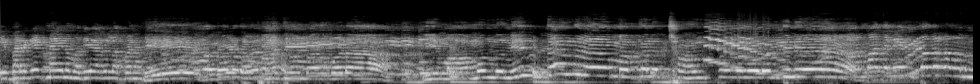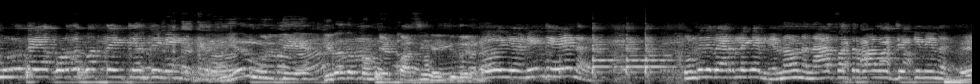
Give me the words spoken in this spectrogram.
ಈ ಬರ್ಗೆಟ್ ನಾ ಏನು ಮದುವೆ ಆಗಲ್ಲಪ್ಪ ನಾ. ಏ ಬರೇಟ ಮಾತಿನ ಮಾಡ್ಬೇಡ ಈ ಮಾಮಂದು ನಿಂತಂದ್ರ ಮಕ್ಕಳ ಚಾನ್ಸ್ ನೋಡಂತೀನಿ ಏನ್ ಮೂರ್ತಿ? ಇರೋದ ಟ್ವೆಂಟಿ ಏಟ್ ಪಾಸಿಂಗ್ ಐತಿದ್ರು ಅಯ್ಯೋ ನಿಂದ ಏನ? ತುಂಬಿದ ಬ್ಯಾರಲಾಗೆ ನಿನ್ನವನ ನಾ ಪತ್ರ ಬಾಳ ವಜ್ಜಕ್ಕಿ ನೀನು. ಏ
